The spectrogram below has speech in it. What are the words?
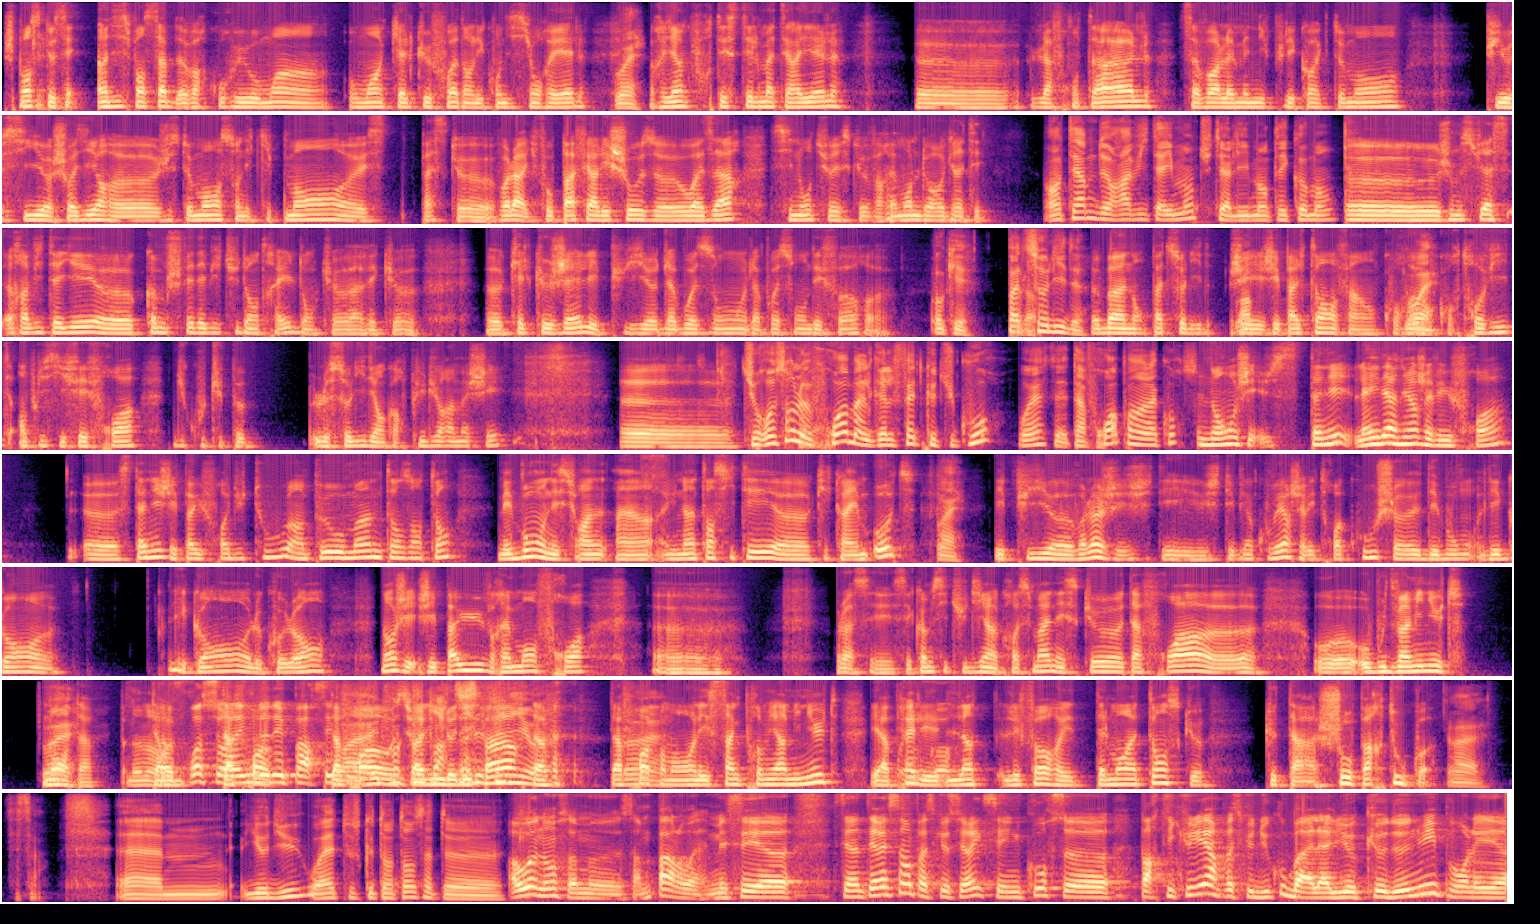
Je pense que c'est indispensable d'avoir couru au moins, au moins quelques fois dans les conditions réelles, Ouais. rien que pour tester le matériel, euh, la frontale, savoir la manipuler correctement, puis aussi euh, choisir euh, justement son équipement, parce que voilà, il faut pas faire les choses au hasard, sinon tu risques vraiment de le regretter. En termes de ravitaillement, tu t'es alimenté comment? Je me suis ravitaillé comme je fais d'habitude en trail, donc avec quelques gels et puis de la boisson, de la poisson d'effort. Ok. Pas de solide. Euh, bah non, pas de solide. J'ai pas le temps, enfin on court, Ouais. on court trop vite. En plus il fait froid, du coup tu peux le solide est encore plus dur à mâcher. Euh, Tu ressens le froid malgré le fait que tu cours? Ouais, t'as froid pendant la course? Non, cette année, l'année dernière, j'avais eu froid. Euh, cette année, j'ai pas eu froid du tout, un peu aux mains de temps en temps. Mais bon, on est sur un- un- une intensité euh, qui est quand même haute. Ouais. Et puis euh, voilà, j'étais bien couvert. J'avais trois couches, euh, des bons, les gants, euh, les gants, le collant. Non, j'ai pas eu vraiment froid. Euh, voilà, c'est c'est comme si tu dis à un crossman, est-ce que t'as froid euh, au, au bout de 20 minutes? Non, Ouais. t'as Non, non. T'as- Froid sur la ligne froid. de départ, T'as. Ouais, froid sur la ligne de départ, t'as ouais. froid pendant les cinq premières minutes, et après l'effort est tellement intense que, que t'as chaud partout, quoi. Ouais, c'est ça. Euh, Yodu, ouais, tout ce que t'entends, ça te. Ah ouais, non, ça me, ça me parle, ouais. Mais c'est euh, c'est intéressant parce que c'est vrai que c'est une course euh, particulière parce que du coup, bah, elle a lieu que de nuit pour les,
